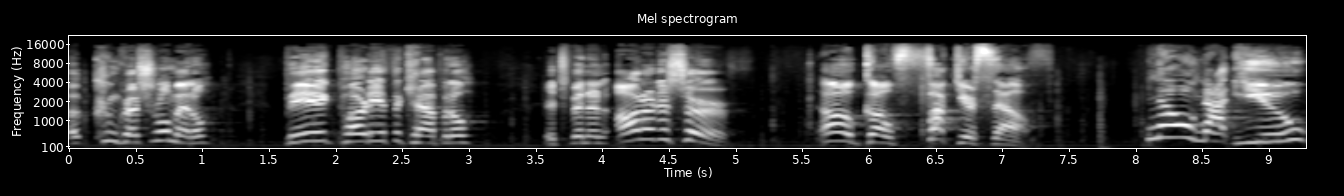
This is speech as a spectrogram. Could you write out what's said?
A congressional medal. Big party at the Capitol. It's been an honor to serve. oh, go fuck yourself. No, not you.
